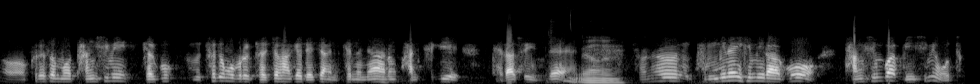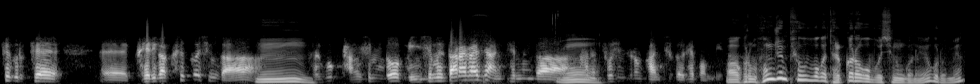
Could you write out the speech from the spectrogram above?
어, 그래서 뭐 당심이 결국 그 최종 후보를 결정하게 되지 않겠느냐 하는 관측이 대다수인데, 예. 저는 국민의힘이라고 당심과 민심이 어떻게 그렇게 에, 괴리가 클 것인가. 음. 결국 당심도 민심을 따라가지 않겠는가 어. 하는 조심스러운 관측을 해봅니다. 아, 그럼 홍준표 후보가 될 거라고 보시는 거네요, 그러면?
